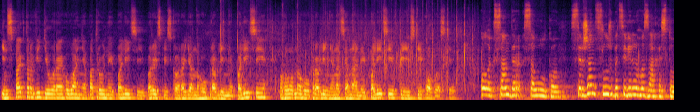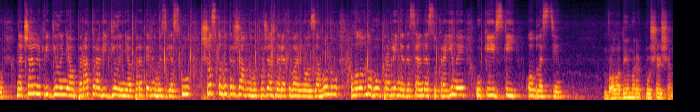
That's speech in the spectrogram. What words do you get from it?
інспектор відділу реагування патрульної поліції Бориспільського районного управління поліції, головного управління національної поліції в Київській області. Олександр Саулко, сержант служби цивільного захисту, начальник відділення оператора відділення оперативного зв'язку 6-го державного пожежно-рятувального загону головного управління ДСНС України у Київській області. Володимир Пушишин,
